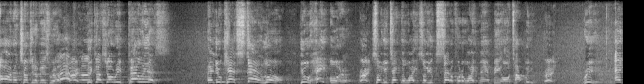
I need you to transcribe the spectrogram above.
are the children of Israel. Right. Because you're rebellious and you can't stand law. You hate order. Right. So you take the white, so you settle for the white man being on top of you. Right. Read. And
